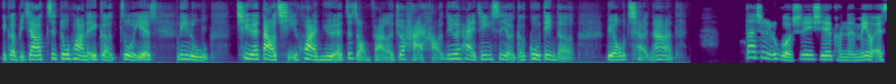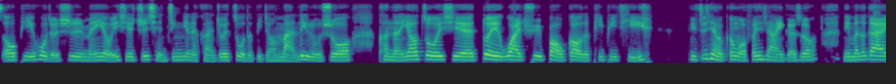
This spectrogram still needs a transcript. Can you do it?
一个比较制度化的一个作业，例如契约到期换约这种，反而就还好，因为它已经是有一个固定的流程啊。但是如果是一些可能没有 SOP 或者是没有一些之前经验的，可能就会做的比较慢。例如说，可能要做一些对外去报告的 PPT。你之前有跟我分享一个说，你们大概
